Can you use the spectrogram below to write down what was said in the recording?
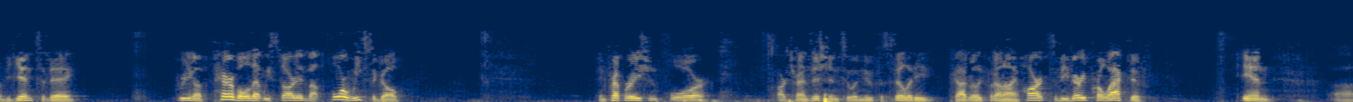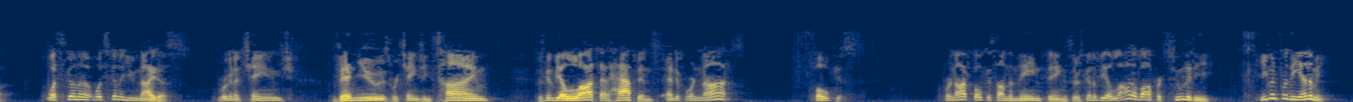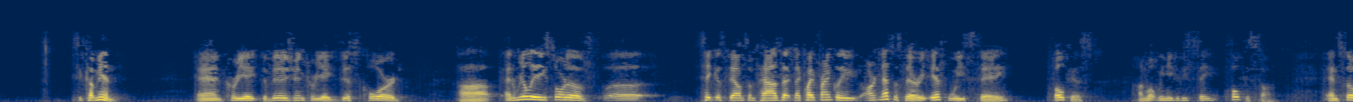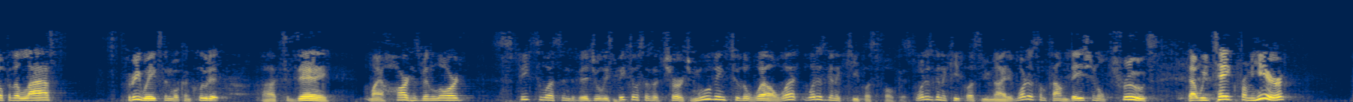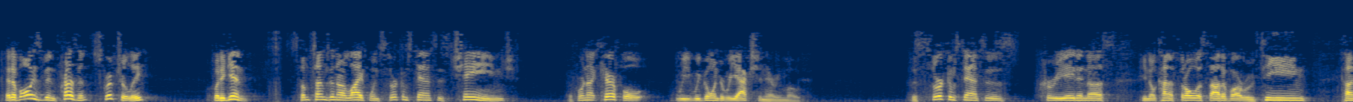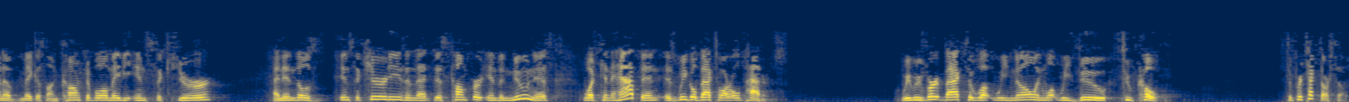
want to begin today reading a parable that we started about four weeks ago in preparation for our transition to a new facility. God really put on my heart to be very proactive in uh, what's gonna what's gonna unite us. We're gonna change venues. We're changing time. There's going to be a lot that happens, and if we're not focused, if we're not focused on the main things, there's going to be a lot of opportunity, even for the enemy, to come in and create division, create discord, uh, and really sort of uh, take us down some paths that, that, quite frankly, aren't necessary if we stay focused on what we need to be stay focused on. And so, for the last three weeks, and we'll conclude it uh, today, my heart has been, Lord, speak to us individually, speak to us as a church, moving to the well. What, what is going to keep us focused? What is going to keep us united? What are some foundational truths that we take from here that have always been present scripturally? But again, sometimes in our life when circumstances change, if we're not careful, we, we go into reactionary mode. The circumstances create in us you know, kind of throw us out of our routine, kind of make us uncomfortable, maybe insecure. And in those insecurities and that discomfort in the newness, what can happen is we go back to our old patterns. We revert back to what we know and what we do to cope, to protect ourselves.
